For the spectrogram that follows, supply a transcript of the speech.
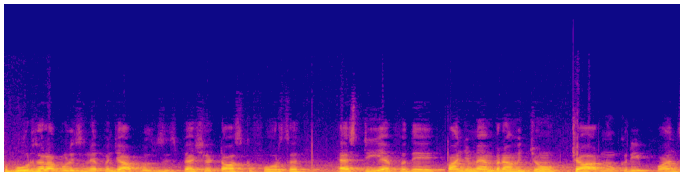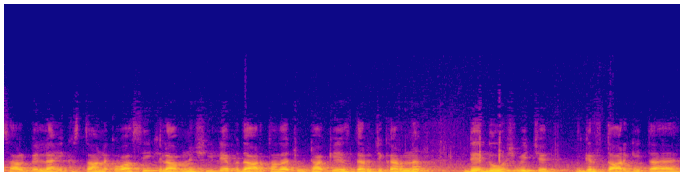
ਕਪੂਰਥਲਾ ਪੁਲਿਸ ਨੇ ਪੰਜਾਬ ਪੁਲਿਸ ਦੀ ਸਪੈਸ਼ਲ ਟਾਸਕ ਫੋਰਸ ਐਸਟੀਐਫ ਦੇ ਪੰਜ ਮੈਂਬਰਾਂ ਵਿੱਚੋਂ ਚਾਰ ਨੂੰ ਕਰੀਬ 5 ਸਾਲ ਪਹਿਲਾਂ ਇੱਕ ਸਥਾਨਕ ਵਾਸੀ ਖਿਲਾਫ ਨਸ਼ੀਲੇ ਪਦਾਰਥਾਂ ਦਾ ਝੂਠਾ ਕੇਸ ਦਰਜ ਕਰਨ ਦੇ ਦੋਸ਼ ਵਿੱਚ ਗ੍ਰਿਫਤਾਰ ਕੀਤਾ ਹੈ।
